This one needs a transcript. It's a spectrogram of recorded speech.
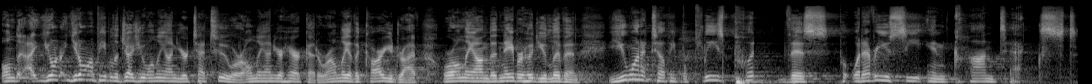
Only, uh, you, don't, you don't want people to judge you only on your tattoo or only on your haircut or only on the car you drive or only on the neighborhood you live in. You want to tell people, please put this, put whatever you see in context.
